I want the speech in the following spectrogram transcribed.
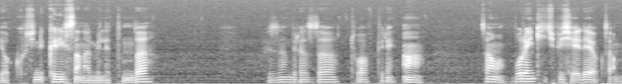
Yok. Şimdi Kriv sanar millet bunda. O yüzden biraz daha tuhaf bir renk. Aha. Tamam. Bu renk hiçbir şeyde yok. Tamam.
